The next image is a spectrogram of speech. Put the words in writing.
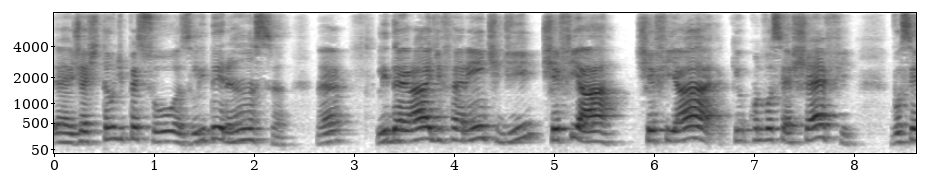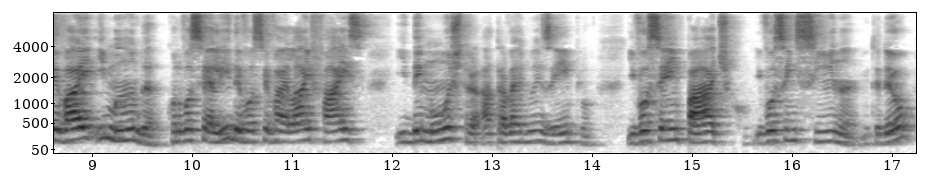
é, gestão de pessoas, liderança. Né? Liderar é diferente de chefiar. Chefiar, quando você é chefe, você vai e manda. Quando você é líder, você vai lá e faz e demonstra através do exemplo. E você é empático, e você ensina, entendeu?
